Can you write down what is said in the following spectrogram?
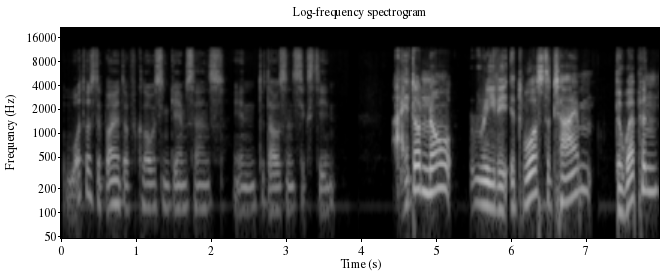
What was the point of closing Game GameSense in 2016? I don't know really. It was the time the weapon,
